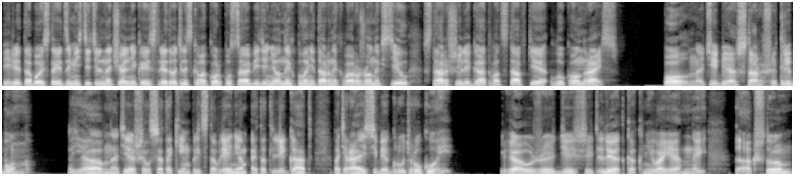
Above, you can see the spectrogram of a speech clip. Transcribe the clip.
«Перед тобой стоит заместитель начальника исследовательского корпуса Объединенных Планетарных Вооруженных Сил, старший легат в отставке Лукон Райс». «Полно тебе, старший трибун». Явно тешился таким представлением этот легат, потирая себе грудь рукой. «Я уже десять лет как не военный, так что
